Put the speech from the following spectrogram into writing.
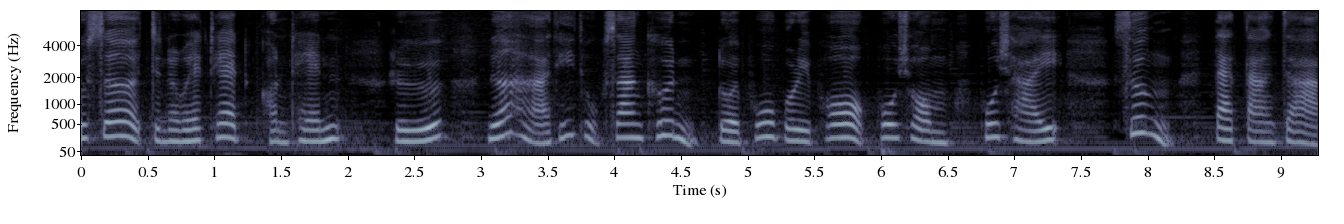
user generated content หรือเนื้อหาที่ถูกสร้างขึ้นโดยผู้บริโภค ผู้ชม ผู้ใช้ ซึ่งแตกต่างจาก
